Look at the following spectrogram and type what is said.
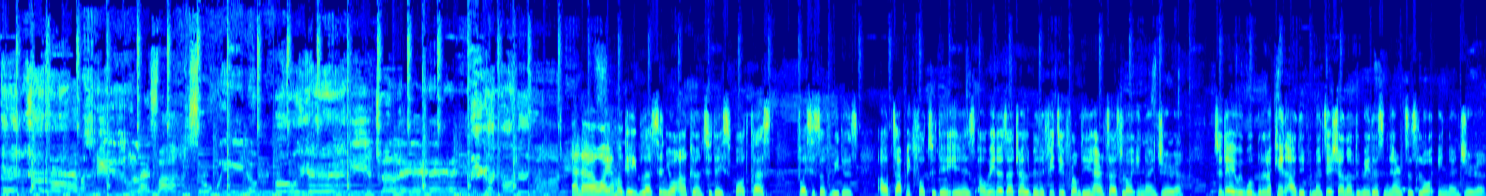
dangerous. New life fast, so we don't. Oh yeah. Bigger challenge. Bigger challenge. Hello, I am Oge Blessing, your anchor on today's podcast, Voices of Widows. Our topic for today is Are widows actually benefiting from the inheritance law in Nigeria? Today, we will be looking at the implementation of the Widows Inheritance Law in Nigeria.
